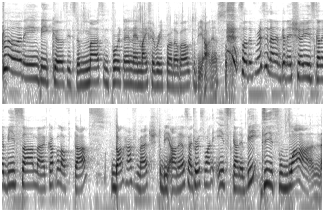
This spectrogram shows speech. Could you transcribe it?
clothing because it's the most important and my favorite part of all to be honest. So, so the first thing that I'm gonna show you is gonna be some a couple of tops. Don't have much to be honest. And first one is gonna be this one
